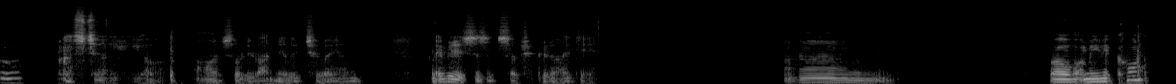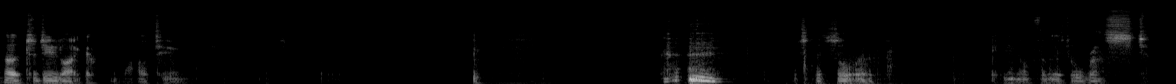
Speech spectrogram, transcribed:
That's still Oh, it's already like nearly 2 a.m. Maybe this isn't such a good idea. Um, well, I mean, it can't hurt to do like one or two Just to sort of clean off a little rust.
